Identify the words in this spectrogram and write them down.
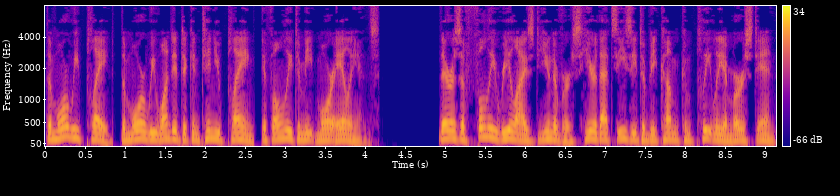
The more we played, the more we wanted to continue playing, if only to meet more aliens. There is a fully realized universe here that's easy to become completely immersed in.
